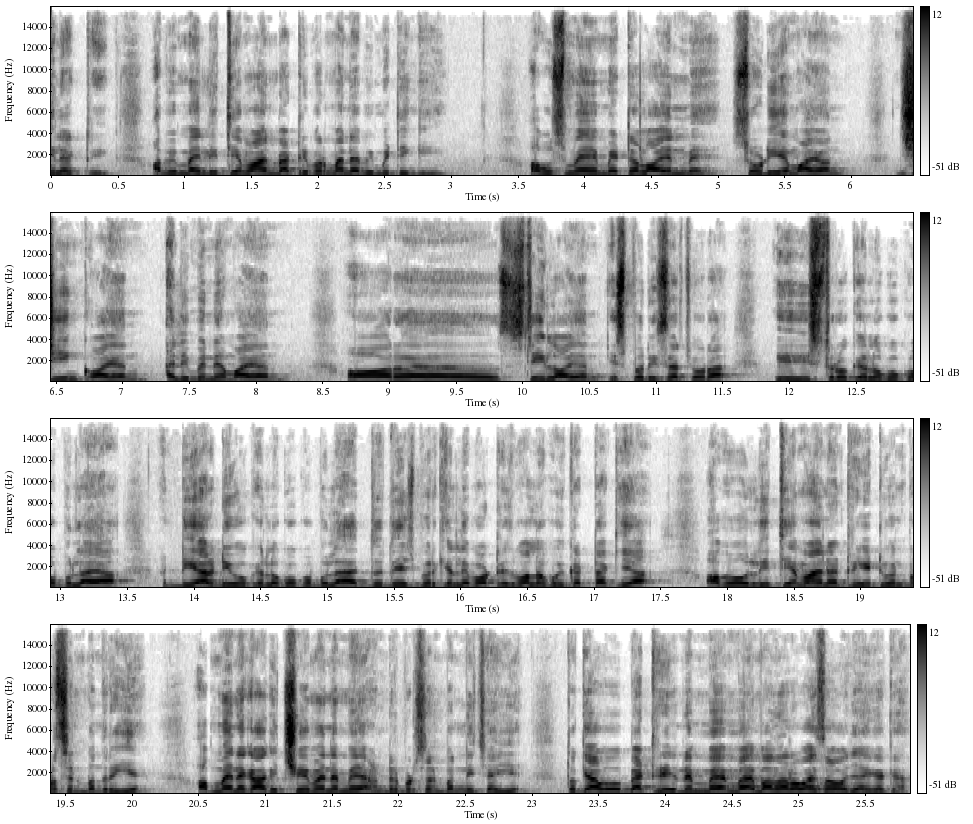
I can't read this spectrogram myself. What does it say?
electric अभी मैं लिथियम आयन बैटरी पर मैंने अभी मीटिंग की। अब उसमें मेटल आयन में sodium ion zinc ion aluminium ion और स्टील आयन इस पर रिसर्च हो रहा। इसरो के लोगों को बुलाया डीआरडीओ के लोगों को बुलाया देश भर के लेबॉर्ट्रीज वालों को इकट्ठा किया। अब वो lithium ion battery eighty one percent बन रही है। अब मैंने कहा कि छः महीने में हंड्रेड परसेंट बननी चाहिए। तो क्या वो बैटरी ने मैं मैं बना रहा हूँ ऐसा हो जाएगा क्या?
